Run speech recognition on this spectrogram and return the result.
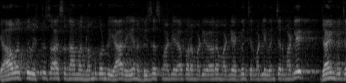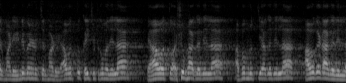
ಯಾವತ್ತು ವಿಷ್ಣು ಸಹಸ್ರನಾಮ ನಂಬಿಕೊಂಡು ಯಾರು ಏನು ಬಿಸ್ನೆಸ್ ಮಾಡಲಿ, ವ್ಯಾಪಾರ ಮಾಡಲಿ, ವ್ಯವಹಾರ ಮಾಡಲಿ ಅಡ್ವೆಂಚರ್ ಮಾಡಲಿ ವೆಂಚರ್ ಮಾಡಲಿ ಜಾಯಿಂಟ್ ವೆಂಚರ್ ಮಾಡಿ ಇಂಡಿಪೆಂಡೆಂಟ್ ವೆಂಚರ್ ಮಾಡಿ ಯಾವತ್ತೂ ಕೈ ಸುಟ್ಕೊಂಬೋದಿಲ್ಲ ಯಾವತ್ತೂ ಅಶುಭ ಆಗೋದಿಲ್ಲ, ಅಪಮೃತ್ಯು ಆಗೋದಿಲ್ಲ ಅವಘಡ ಆಗೋದಿಲ್ಲ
